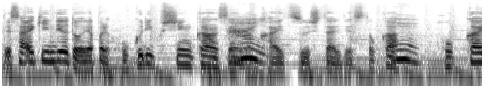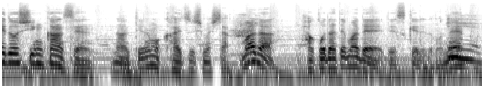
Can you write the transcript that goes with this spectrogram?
で最近でいうとやっぱり北陸新幹線が開通したりですとか、ええ。北海道新幹線なんていうのも開通しました、まだ函館までですけれどもね、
